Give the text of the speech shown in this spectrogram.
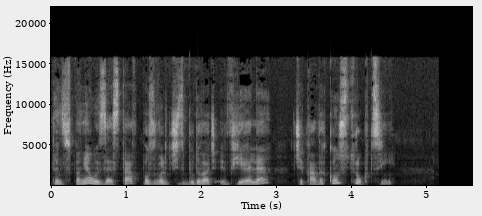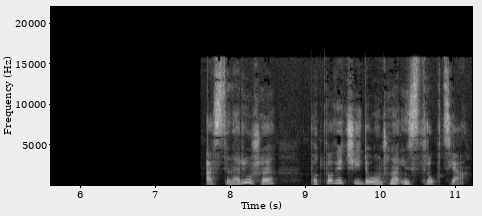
Ten wspaniały zestaw pozwoli Ci zbudować wiele ciekawych konstrukcji. A scenariusze podpowie Ci dołączona instrukcja.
